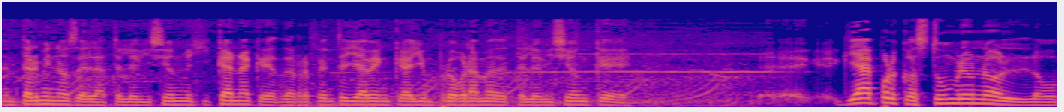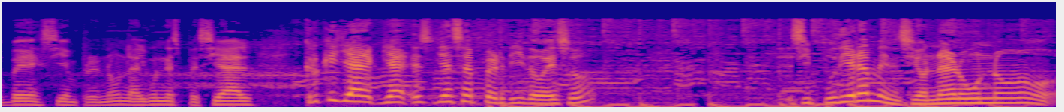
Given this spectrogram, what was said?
en términos de la televisión mexicana, que de repente ya ven que hay un programa de televisión que eh, ya por costumbre uno lo ve siempre, ¿no? En algún especial. Creo que ya, ya, ya se ha perdido eso. Si pudiera mencionar uno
